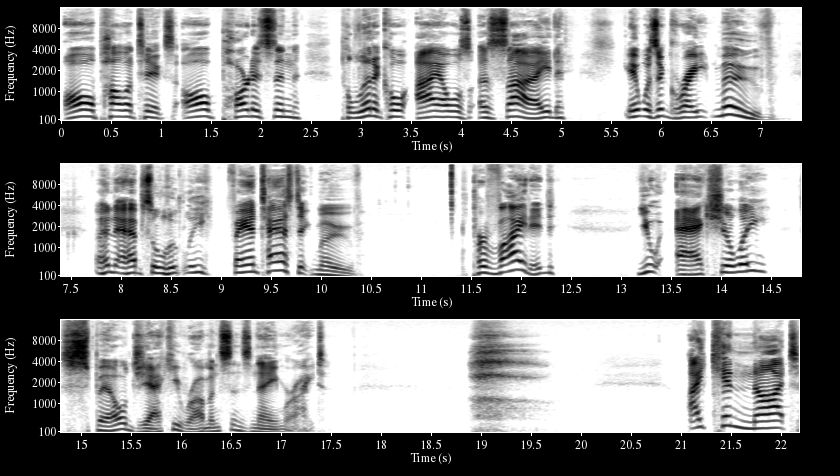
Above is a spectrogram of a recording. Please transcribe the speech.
All politics, all partisan political aisles aside, it was a great move. An absolutely fantastic move. Provided you actually spell Jackie Robinson's name right. I cannot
